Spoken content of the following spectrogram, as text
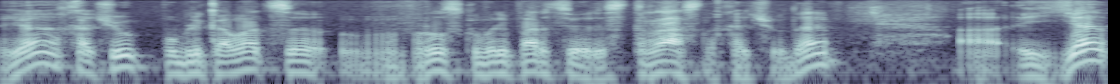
я хочу публиковаться в русском репортере, страстно хочу, да? А, я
